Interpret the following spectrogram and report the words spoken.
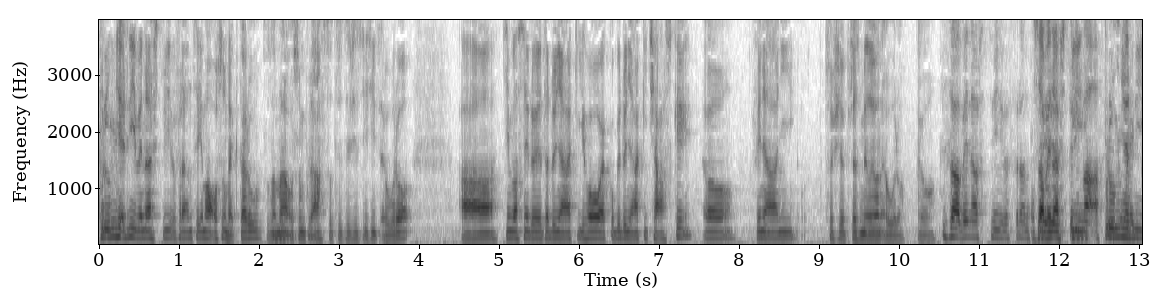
průměrný vinařství ve Francii má 8 hektarů, to znamená 8 x 136 tisíc euro. A tím vlastně dojete do nějakého, jakoby do nějaké částky uh, finální, což je přes milion euro. Jo. Za vinařství ve Francii, Za vinařství má asi průměrný,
